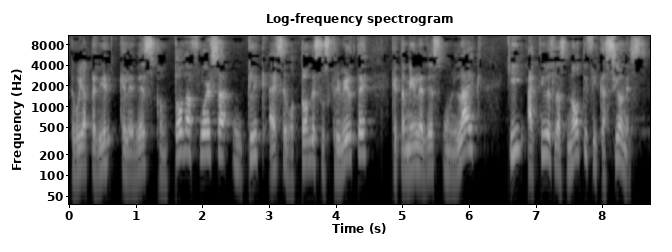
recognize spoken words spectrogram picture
te voy a pedir que le des con toda fuerza un clic a ese botón de suscribirte, que también le des un like y actives las notificaciones.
